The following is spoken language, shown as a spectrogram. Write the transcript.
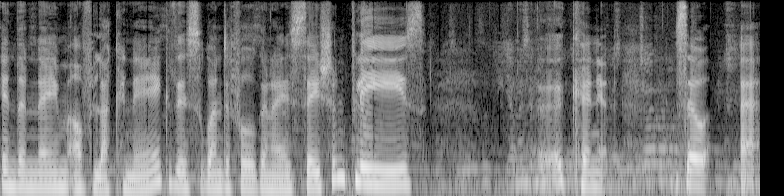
In the name of LACNIC, this wonderful organization, please. Uh, can you? So. Uh,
